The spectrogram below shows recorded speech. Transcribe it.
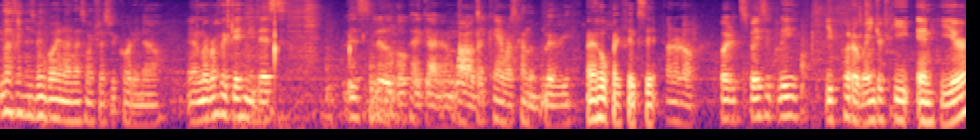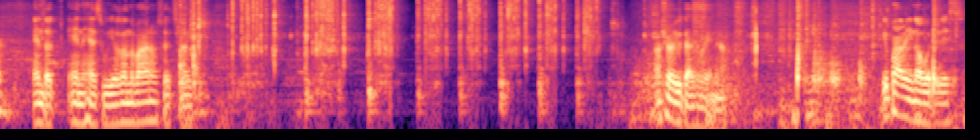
nothing has been going on. That's why I'm just recording now. And my brother gave me this, this little book I. And wow, the camera's kind of blurry. I hope I fix it. I don't know, but it's basically you put a Ranger key in here, and the and it has wheels on the bottom, so it's like. I'll show you guys right now. You probably know what it is.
